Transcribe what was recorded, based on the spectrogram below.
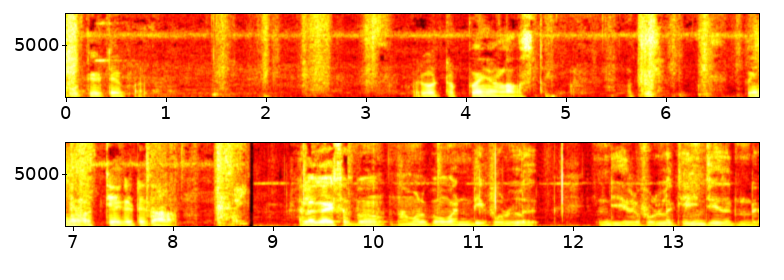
കൂട്ടിയിട്ടേക്കാണ് ഒരു ട്രിപ്പ് കഴിഞ്ഞുള്ള അവസ്ഥ. ഓക്കെ? പിന്നെ വൃത്തിയാക്കിയിട്ട് കാണാം. ഹലോ ഗൈസ് അപ്പോൾ നമ്മളിപ്പോൾ വണ്ടി ഫുള്ള് ഇന്റീരിയർ ഫുള്ള് ക്ലീൻ ചെയ്തിട്ടുണ്ട്.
